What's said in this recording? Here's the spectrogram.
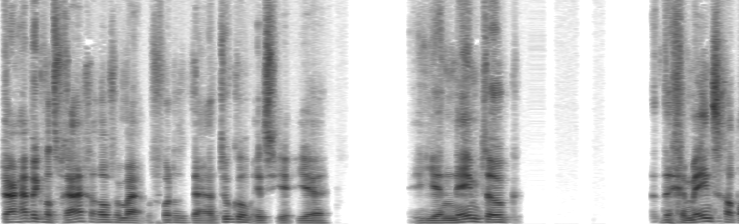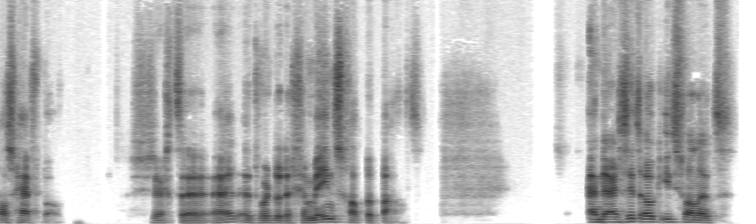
daar heb ik wat vragen over, maar voordat ik daar aan toe kom, is je, je neemt ook de gemeenschap als hefboom. Je zegt, uh, hè, het wordt door de gemeenschap bepaald. En daar zit ook iets van het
